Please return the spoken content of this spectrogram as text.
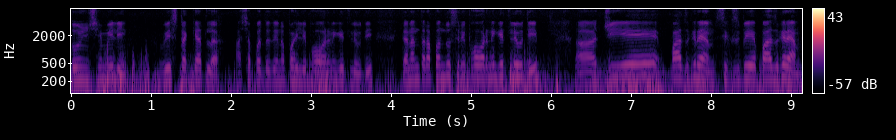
दोनशे मिली वीस टक्क्यातलं अशा पद्धतीनं पहिली फवारणी घेतली होती. त्यानंतर आपण दुसरी फवारणी घेतली होती जी ए पाच ग्रॅम सिक्स बी ए पाच ग्रॅम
